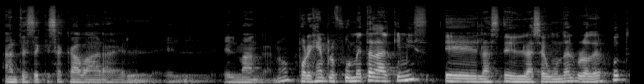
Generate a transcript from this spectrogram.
antes de que se acabara el, manga, ¿no? Por ejemplo, Full Metal Alchemist, eh, la, eh, la segunda, el Brotherhood,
